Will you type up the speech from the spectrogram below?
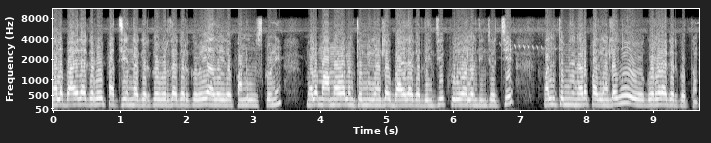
మళ్ళీ బావి దగ్గర పోయి పత్తి చేను దగ్గరకు ఊరి దగ్గరకు పోయి అదో ఇదో పనులు చూసుకొని మళ్ళీ మా అమ్మ వాళ్ళని తొమ్మిది గంటలకు బావి దగ్గర దించి కూలి వాళ్ళని దించి వచ్చి మళ్ళీ తొమ్మిదిన్నర పది గంటలకు గొర్రెల దగ్గరికి వస్తాం.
